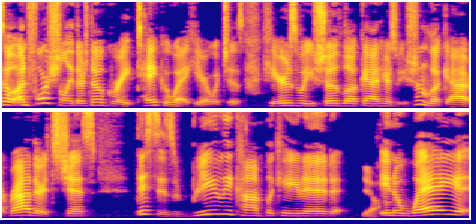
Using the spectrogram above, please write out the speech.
And so, unfortunately, there's no great takeaway here, which is here's what you should look at, here's what you shouldn't look at. Rather, it's just this is really complicated. Yeah. In a way,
